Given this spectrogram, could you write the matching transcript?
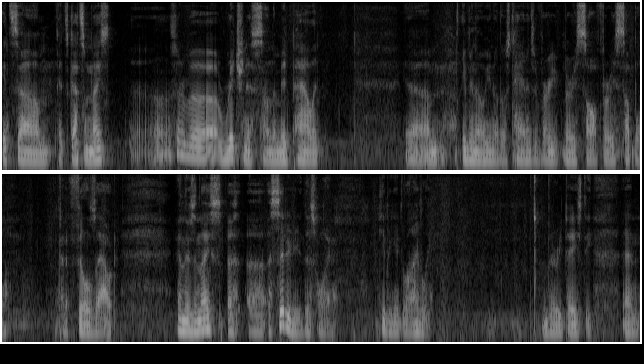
It's um, it's got some nice uh, sort of a richness on the mid palate um, even though you know those tannins are very very soft, very supple, kind of fills out. And there's a nice uh, uh, acidity to this wine, keeping it lively. Very tasty, and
